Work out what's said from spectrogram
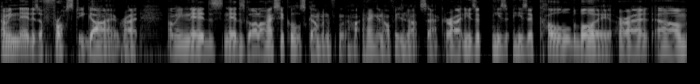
I mean, Ned is a frosty guy, right? I mean, Ned's Ned's got icicles coming hanging off his nutsack, right? He's a he's he's a cold boy, all right. Um,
